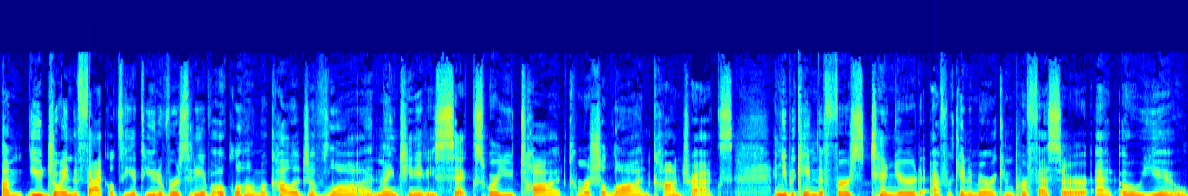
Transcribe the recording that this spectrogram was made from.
Um, you joined the faculty at the University of Oklahoma College of Law in 1986, where you taught commercial law and contracts, and you became the first tenured African American professor at OU.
